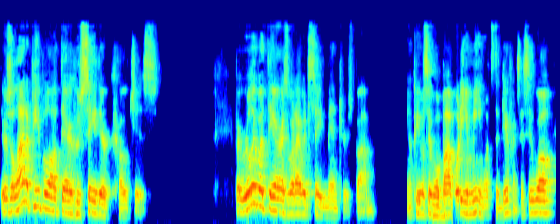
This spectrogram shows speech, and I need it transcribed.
there's a lot of people out there who say they're coaches, but really, what they are is what I would say mentors, Bob. You know, people say, "Well, Bob, what do you mean? What's the difference?" I say, "Well,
